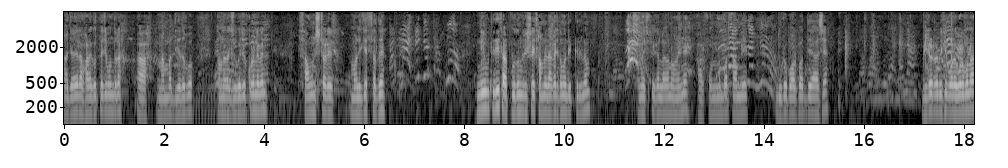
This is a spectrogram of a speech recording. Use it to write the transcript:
আর যারা যারা ভাড়া করতে আছে বন্ধুরা নাম্বার দিয়ে দেবো। আপনারা যোগাযোগ করে নেবেন সাউন্ড স্টারের মালিকের সাথে। নিউ তিরিশ আর পুরাতন তিরিশটাই সামনে রাখা আছে তোমরা দেখতে দিলাম। সামনে স্পিকার লাগানো হয়নি। আর ফোন নাম্বার সামনে দুটো পরপর দেওয়া আছে। ভিডিওটা বেশি বড় করব না।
